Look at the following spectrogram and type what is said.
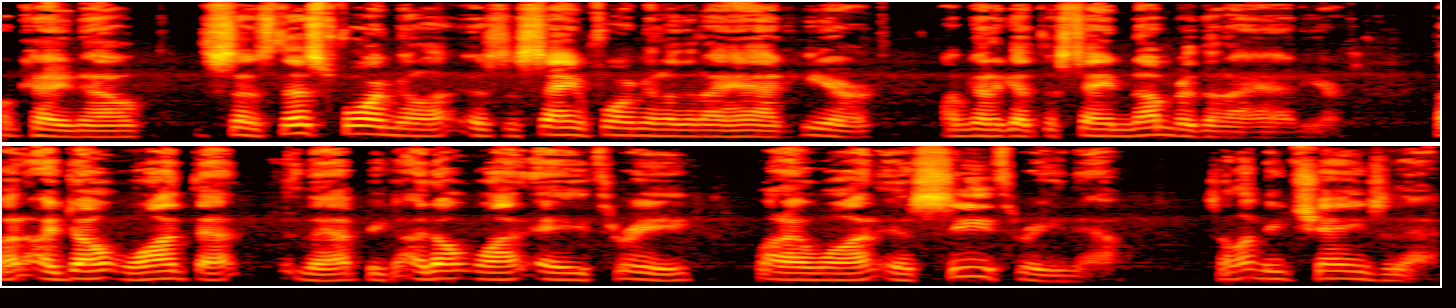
Okay, now, since this formula is the same formula that I had here, I'm going to get the same number that I had here. But I don't want that, that because I don't want A3. What I want is C3 now. So let me change that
